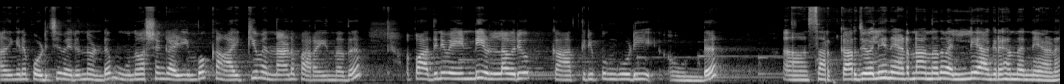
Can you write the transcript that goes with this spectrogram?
അതിങ്ങനെ പൊടിച്ച് വരുന്നുണ്ട്. മൂന്ന് വർഷം കഴിയുമ്പോൾ കായ്ക്കും എന്നാണ് പറയുന്നത്. അപ്പോൾ അതിന് വേണ്ടിയുള്ള ഒരു കാത്തിരിപ്പും കൂടി ഉണ്ട്. സർക്കാർ ജോലി നേടണം എന്നത് വലിയ ആഗ്രഹം തന്നെയാണ്.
